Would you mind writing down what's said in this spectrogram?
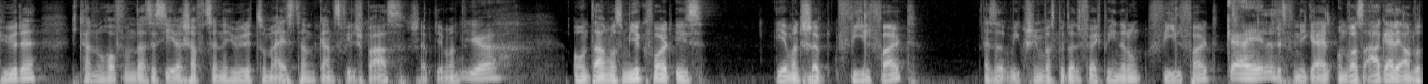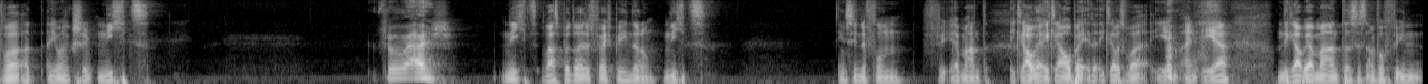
Hürde. Ich kann nur hoffen, dass es jeder schafft, seine Hürde zu meistern. Ganz viel Spaß, schreibt jemand. ja. Und dann, was mir gefällt, ist, jemand schreibt Vielfalt. Also, wie geschrieben, was bedeutet für euch Behinderung? Vielfalt. Geil. Das finde ich geil. Und was auch eine geile Antwort war, hat jemand geschrieben, nichts. So was. Nichts. Was bedeutet für euch Behinderung? Nichts. Im Sinne von, für, er meint, ich glaube, ich glaube, ich glaube, es war eben ein Er. Und ich glaube, er meint, dass es einfach für ihn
